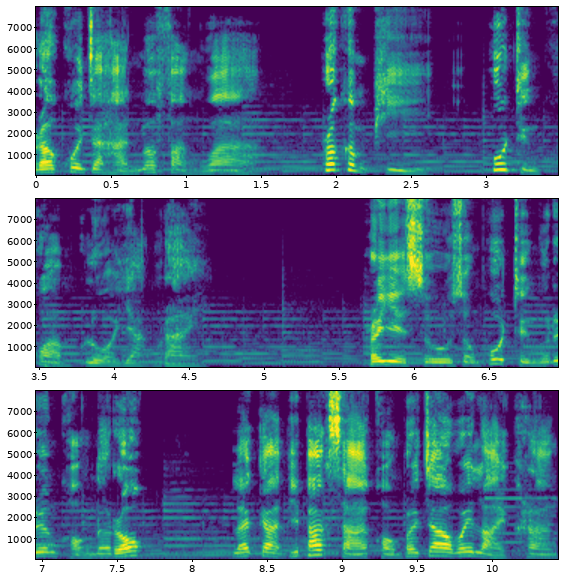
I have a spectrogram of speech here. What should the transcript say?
เราควรจะหันมาฟังว่า พระคัมภีร์พูดถึงความกลัวอย่างไร พระเยซูทรงพูดถึงเรื่องของนรก และการพิพากษาของพระเจ้าไว้หลายครั้ง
